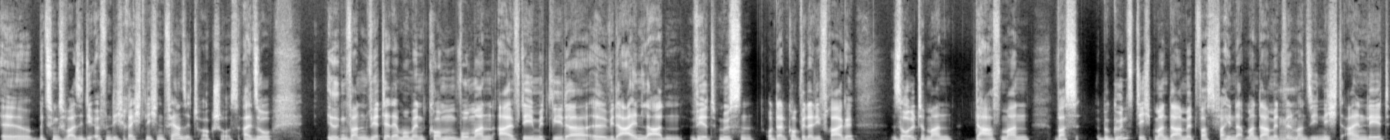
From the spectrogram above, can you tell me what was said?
äh, beziehungsweise die öffentlich-rechtlichen Fernsehtalkshows? Also irgendwann wird ja der Moment kommen, wo man AfD-Mitglieder äh, wieder einladen wird müssen. Und dann kommt wieder die Frage, sollte man, darf man, was begünstigt man damit, was verhindert man damit, mhm. wenn man sie nicht einlädt?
